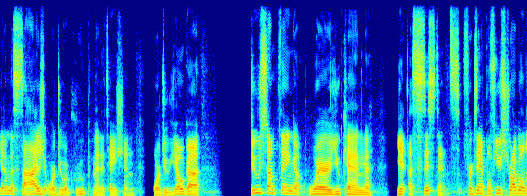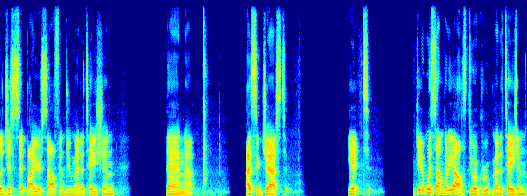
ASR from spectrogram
get a massage or do a group meditation or do yoga. Do something where you can get assistance. For example, if you struggle to just sit by yourself and do meditation, then uh, I suggest get get with somebody else. Do a group meditation.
